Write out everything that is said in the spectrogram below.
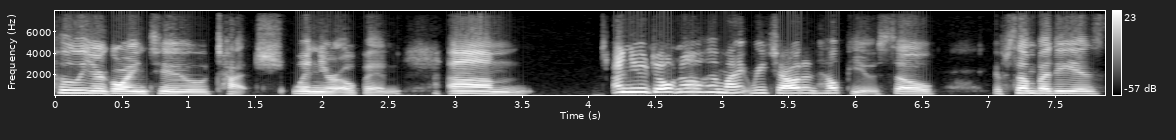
who you're going to touch when you're open. Um, and you don't know who might reach out and help you. So if somebody is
